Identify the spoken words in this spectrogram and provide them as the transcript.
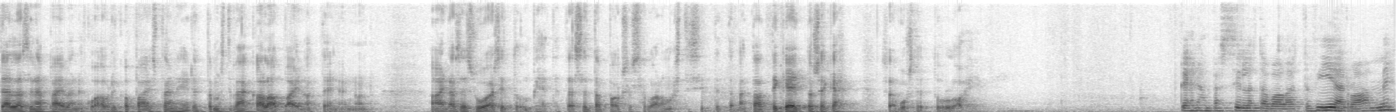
tällaisena päivänä kun aurinko paistaa, niin ehdottomasti vähän kalapainotteinen on aina se suositumpi. Että tässä tapauksessa varmasti sitten tämä tattikeitto sekä savustettu lohi. Tehdäänpä sillä tavalla, että vieraamme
